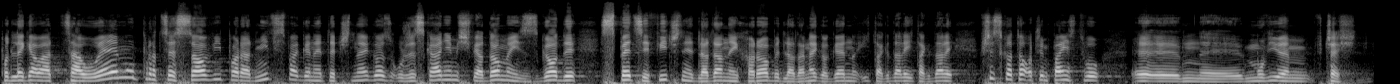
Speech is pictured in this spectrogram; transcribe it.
podlegała całemu procesowi poradnictwa genetycznego z uzyskaniem świadomej zgody specyficznej dla danej choroby, dla danego genu itd., tak itd. Tak Wszystko to, o czym Państwu yy, yy, mówiłem wcześniej.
